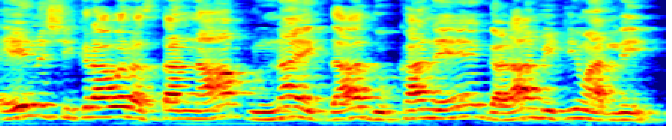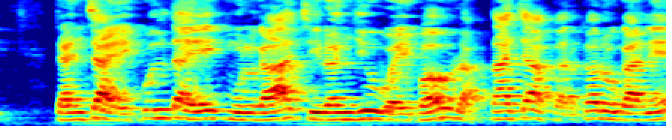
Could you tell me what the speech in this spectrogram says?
ऐन शिखरावर असताना पुन्हा एकदा दुःखाने गळामिठी मारली. त्यांचा एकुलता एक मुलगा चिरंजीव वैभव रक्ताच्या कर्करोगाने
